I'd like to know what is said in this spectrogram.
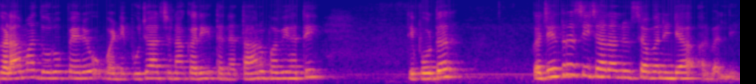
ગળામાં દોરો પહેર્યો, વડની પૂજા અર્ચના કરી ધન્યતા અનુભવી હતી. Reporter Gajendrasinh Zala, news seven India, Aravalli.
